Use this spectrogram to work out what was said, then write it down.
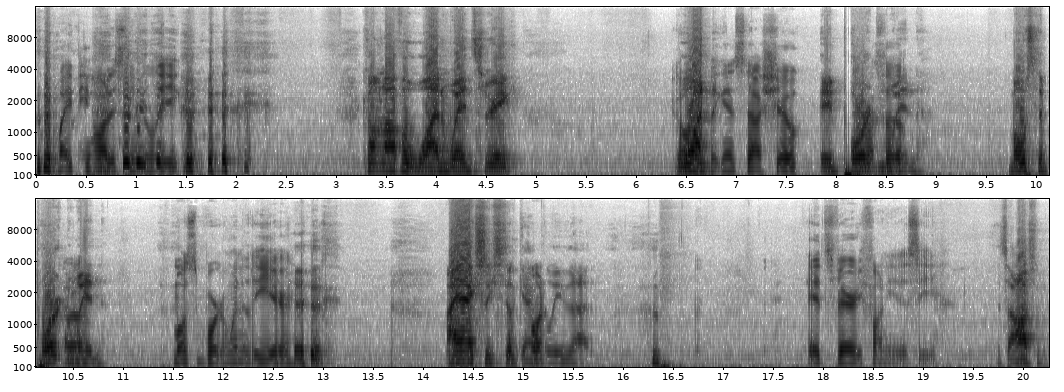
Might be hottest team in the league. Coming off a one win streak. Going One. up against Dust Show. Important win. Most important win. Most important win of the year. I actually still can't believe that. it's very funny to see. It's awesome.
